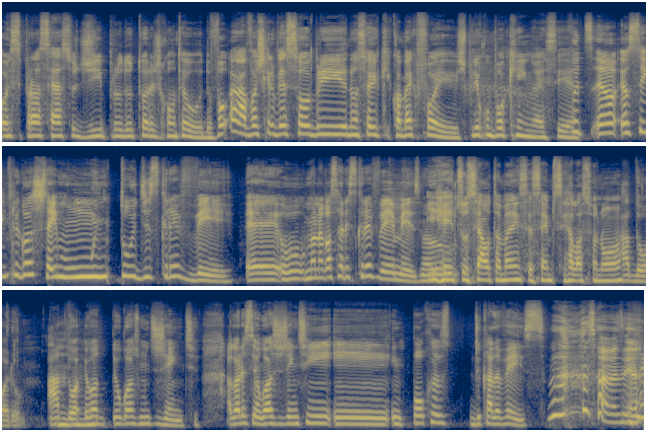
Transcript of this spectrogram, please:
esse processo de produtora de conteúdo? Vou, ah, vou escrever sobre não sei o que. Como é que foi? Explica um pouquinho esse. Putz, eu, eu sempre gostei muito de escrever. É, o meu negócio era escrever mesmo. E Eu- rede social também? Você sempre se relacionou? Adoro. Adoro. Eu, eu gosto muito de gente. Agora, assim, eu gosto de gente em, em, em poucas de cada vez. Sabe assim?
